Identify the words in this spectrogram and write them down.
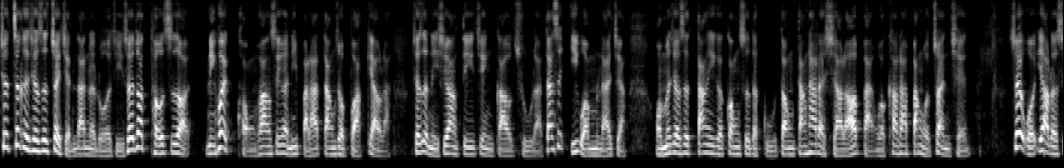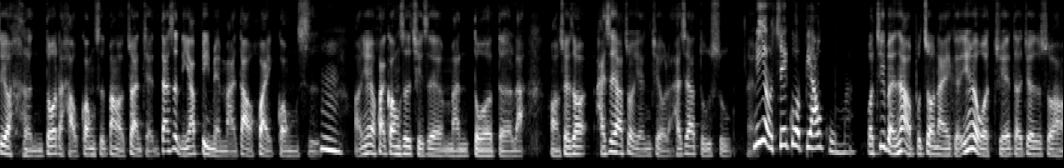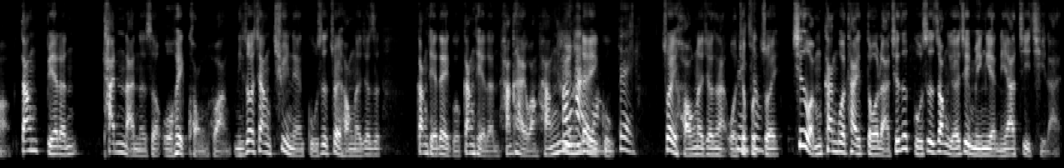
就这个就是最简单的逻辑。所以说投资哦，你会恐慌是因为你把它当做保掉了，就是你希望低进高出了。但是以我们来讲，我们就是当一个公司的股东，当他的小老板，我靠他帮我赚钱。所以我要的是有很多的好公司帮我赚钱，但是你要避免买到坏公司，嗯，啊，因为坏公司其实也蛮多的啦，啊，所以说还是要做研究了，还是要读书。你有追过标股吗？我基本上我不做那一个，因为我觉得就是说哈，当别人贪婪的时候，我会恐慌。你说像去年股市最红的就是钢铁类股，钢铁人、航海王、航运类股，对，最红的就是我就不追。其实我们看过太多了，其实股市中有一句名言你要记起来。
